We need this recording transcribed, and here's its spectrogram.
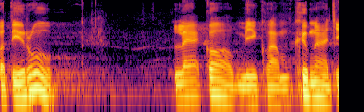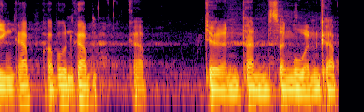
ปฏิรูป และก็มีความคืบหน้าจริงครับ ขอบคุณครับครับ เชิญท่านสงวนครับ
